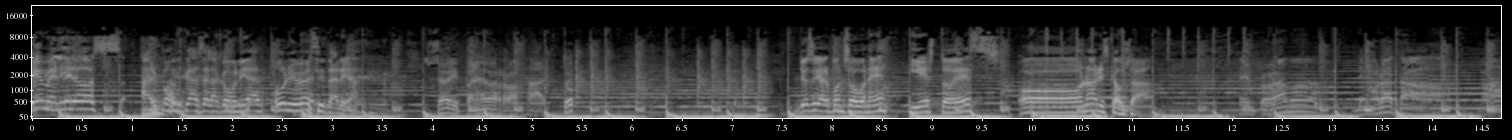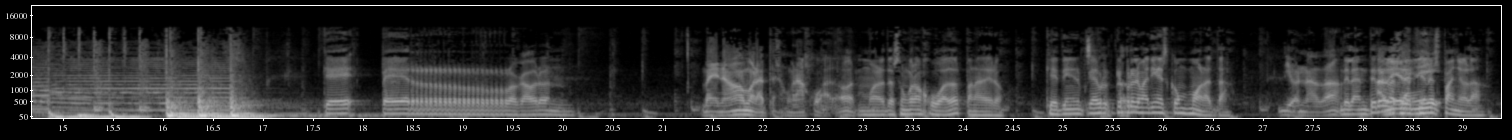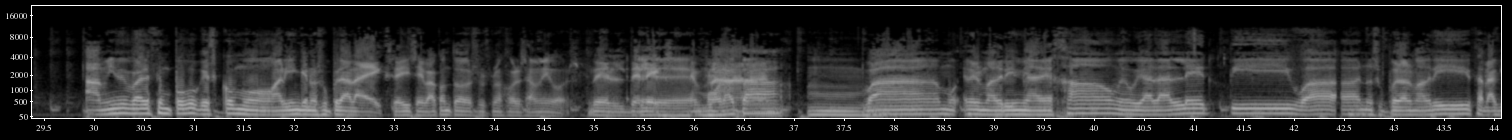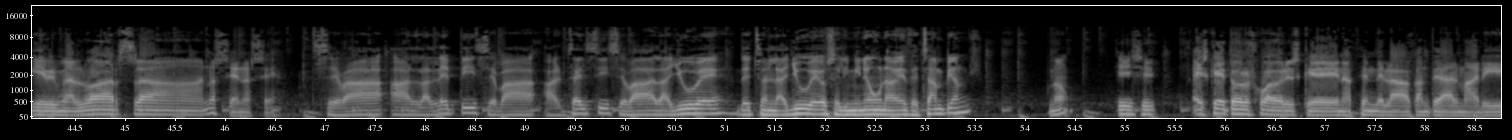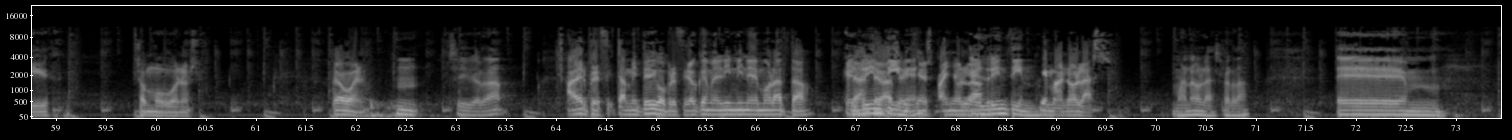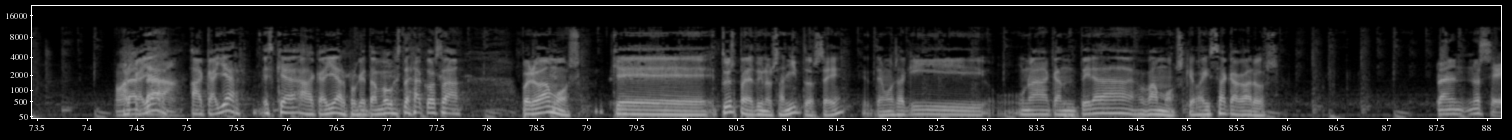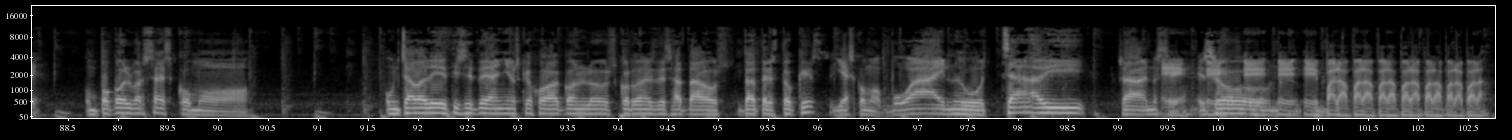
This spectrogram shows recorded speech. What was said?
Bienvenidos al podcast de la comunidad universitaria. Soy Panedo Rebaja Top. Yo soy Alfonso Bonet y esto es Honoris Causa. El programa de Morata. Qué perro, cabrón. Bueno, Morata es un gran jugador. Morata es un gran jugador, panadero. ¿Qué, tiene- qué- qué problema tienes con Morata? Yo nada. Delantero de la selección española. A mí me parece un poco que es como alguien que no supera a la ex ¿eh? y se va con todos sus mejores amigos del, del ex. Eh, En Morata. mm, Va, el Madrid me ha dejado, me voy al Atleti, va, no supero al Madrid, ahora quiero irme al Barça, no sé, no sé. Se va al Atleti, se va al Chelsea, se va a la Juve. De hecho, en la Juve os eliminó una vez de Champions, ¿no? Sí, sí. Es que todos los jugadores que nacen de la cantera del Madrid son muy buenos. Pero bueno. Mm, sí, ¿verdad? A ver, también te digo, prefiero que me elimine Morata, El Dream Team, ¿eh? española, El Dream Team. que Manolas. Manolas, ¿verdad? Eh, a callar, a callar. Es que a, a callar, porque tampoco está la cosa... Pero vamos, que tú espérate unos añitos, ¿eh? Que tenemos aquí una cantera, vamos, que vais a cagaros. plan, no sé. Un poco el Barça es como un chaval de 17 años que juega con los cordones desatados, da tres toques y es como, ¡buah! El nuevo Xavi. O sea, no sé. Eh, eso. eh, eh, para, para, para, para, para, para, para.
